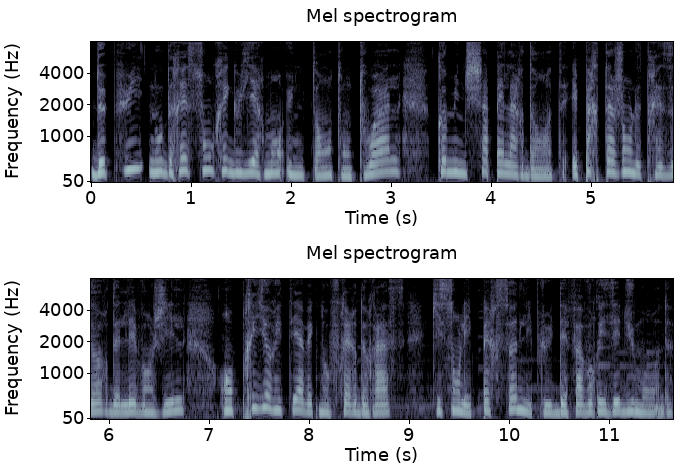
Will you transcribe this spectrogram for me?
Depuis, nous dressons régulièrement une tente en toile comme une chapelle ardente et partageons le trésor de l'Évangile en priorité avec nos frères de race qui sont les personnes les plus défavorisées du monde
